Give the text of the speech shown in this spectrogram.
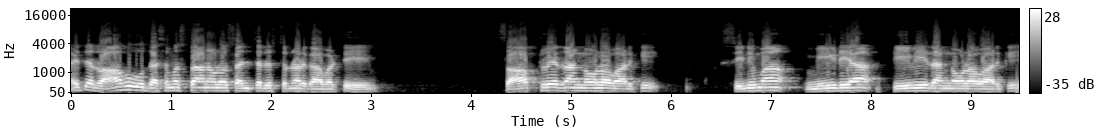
అయితే రాహు దశమ స్థానంలో సంచరిస్తున్నాడు కాబట్టి సాఫ్ట్వేర్ రంగంలో వారికి సినిమా మీడియా టీవీ రంగంలో వారికి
